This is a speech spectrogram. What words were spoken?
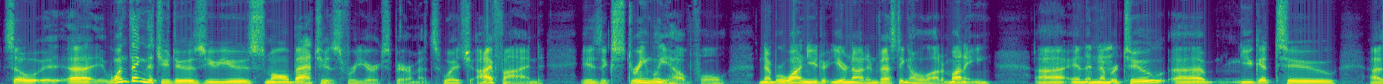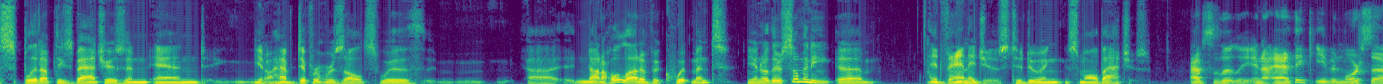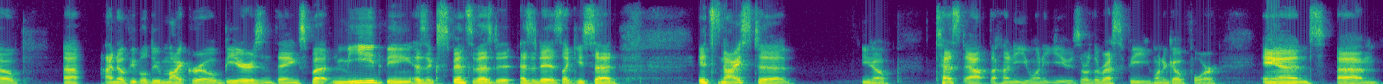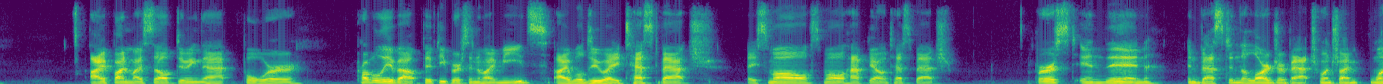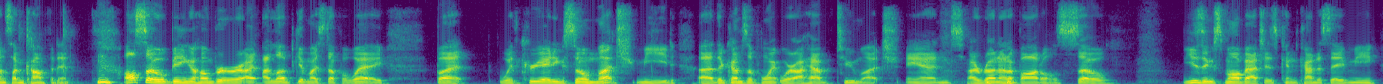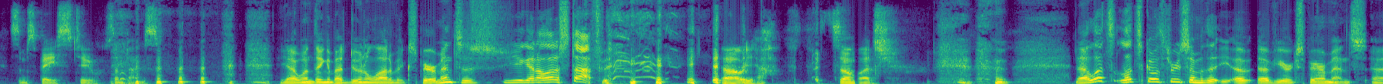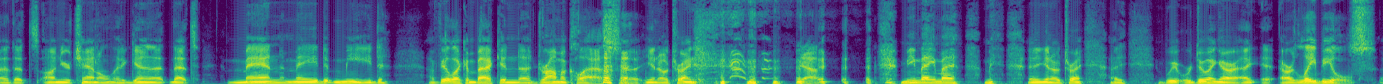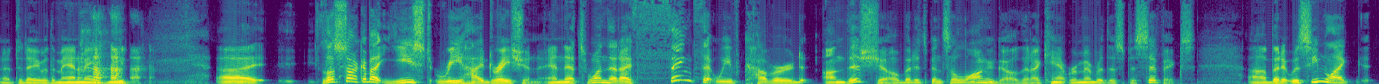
So uh, one thing that you do is you use small batches for your experiments, which I find is extremely helpful. Number one, you, you're not investing a whole lot of money. Uh, and then mm-hmm. number two, uh, you get to uh, split up these batches and and you know have different results with uh, not a whole lot of equipment. You know, there's so many um, advantages to doing small batches. Absolutely, and I, and I think even more so. Uh, I know people do micro beers and things, but mead being as expensive as it, as it is, like you said, it's nice to, you know, test out the honey you want to use or the recipe you want to go for. And um, I find myself doing that for probably about 50% of my meads. I will do a test batch, a small, small half gallon test batch first, and then invest in the larger batch once I'm once I'm confident. Hmm. Also, being a home brewer, I, I love to give my stuff away, but with creating so much mead, uh, there comes a point where I have too much and I run out of bottles. So using small batches can kind of save me some space too sometimes. yeah, one thing about doing a lot of experiments is you got a lot of stuff. oh yeah, so much. Now let's let's go through some of the of, of your experiments uh, that's on your channel. And again, that, that's man-made mead. I feel like I'm back in uh, drama class, uh, you know, trying. yeah. me, me, me, me, you know, try. we, are doing our our labials uh, today with the man-made mead. Uh, let's talk about yeast rehydration, and that's one that I think that we've covered on this show, but it's been so long ago that I can't remember the specifics. Uh, but it would seem like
